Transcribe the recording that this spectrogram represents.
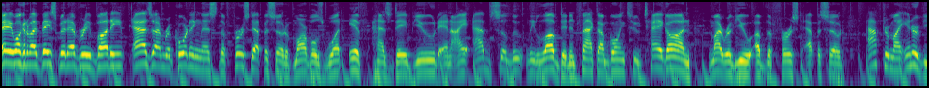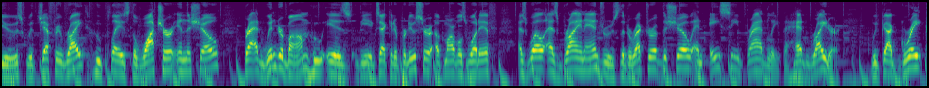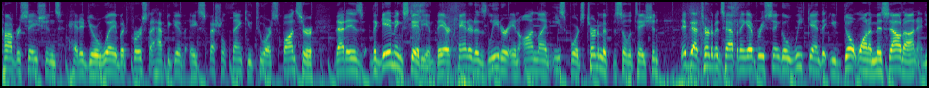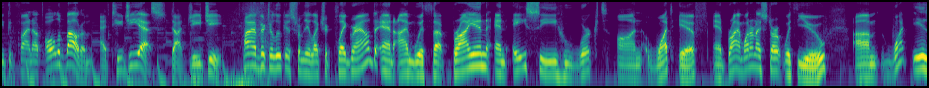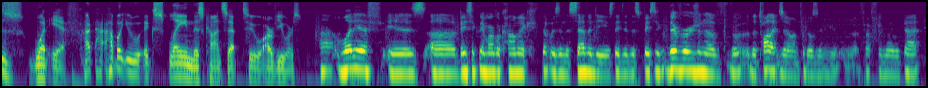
Hey, welcome to my basement, everybody. As I'm recording this, the first episode of Marvel's What If has debuted, and I absolutely loved it. In fact, I'm going to tag on my review of the first episode after my interviews with Jeffrey Wright, who plays the Watcher in the show, Brad Winderbaum, who is the executive producer of Marvel's What If, as well as Brian Andrews, the director of the show, and AC Bradley, the head writer. We've got great conversations headed your way, but first I have to give a special thank you to our sponsor, that is the Gaming Stadium. They are Canada's leader in online esports tournament facilitation. They've got tournaments happening every single weekend that you don't want to miss out on, and you can find out all about them at tgs.gg. Hi, I'm Victor Lucas from the Electric Playground, and I'm with uh, Brian and AC, who worked on What If. And Brian, why don't I start with you? Um, what is What If? How, how, about you explain this concept to our viewers? Uh, what If is uh, basically a Marvel comic that was in the 70s. They did this basic, their version of the, the Twilight Zone, for those of you familiar with that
